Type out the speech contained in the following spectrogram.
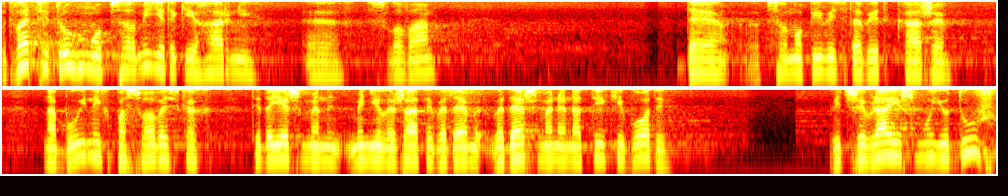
В 22-му псалмі є такі гарні е, слова, де псалмопівець Давид каже, на буйних пасовиськах ти даєш мені лежати, ведеш мене на тихі води, відживляєш мою душу.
